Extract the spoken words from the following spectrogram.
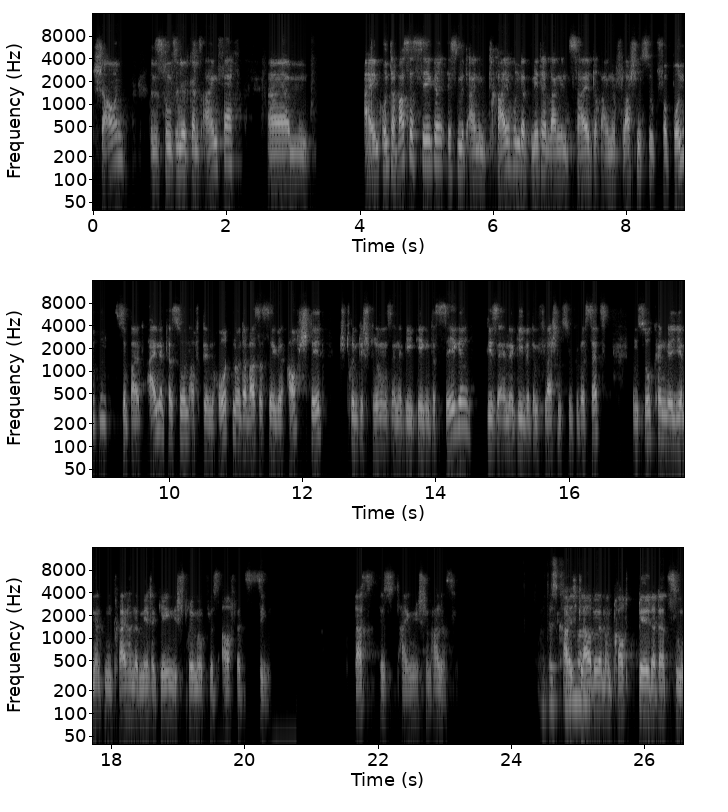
schauen und es funktioniert ganz einfach. Ähm, ein Unterwassersegel ist mit einem 300 Meter langen Seil durch einen Flaschenzug verbunden. Sobald eine Person auf dem roten Unterwassersegel aufsteht, strömt die Strömungsenergie gegen das Segel. Diese Energie wird im Flaschenzug übersetzt und so können wir jemanden 300 Meter gegen die Strömung flussaufwärts ziehen. Das ist eigentlich schon alles. Aber ich man, glaube, man braucht Bilder dazu,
